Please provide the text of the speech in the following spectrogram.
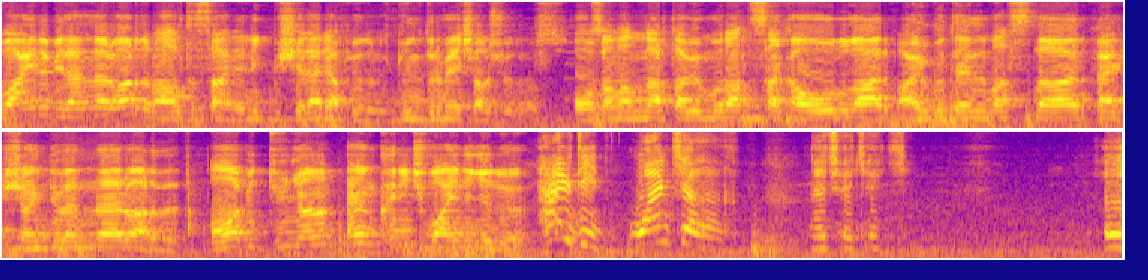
Vine'ı bilenler vardır 6 saniyelik bir şeyler yapıyordunuz, güldürmeye çalışıyordunuz. O zamanlar tabi Murat Sakaoğlu'lar, Aykut Elmaslar, Perşan Güvenler vardı. Abi dünyanın en cringe Vine'ı geliyor. Hadi one çakak. Ne çekek?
